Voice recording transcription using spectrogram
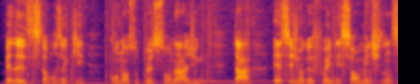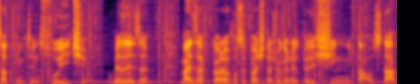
Beleza, estamos aqui com o nosso personagem, tá? Esse jogo foi inicialmente lançado pro Nintendo Switch, beleza? Mas agora você pode estar jogando ele pelo Steam e tal, tá?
